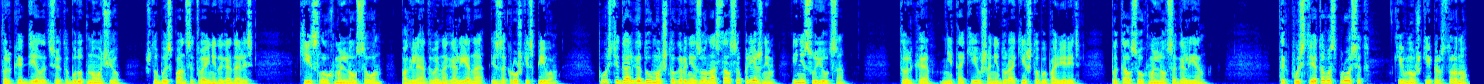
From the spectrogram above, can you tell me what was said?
Только делать все это будут ночью, чтобы испанцы твои не догадались. Кисло ухмыльнулся он, поглядывая на Гальена из-за кружки с пивом. Пусть и Дальга думают, что гарнизон остался прежним, и не суются. Только не такие уж они дураки, чтобы поверить, — пытался ухмыльнуться Гальен. — Так пусть этого спросит, — кивнул шкипер в сторону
